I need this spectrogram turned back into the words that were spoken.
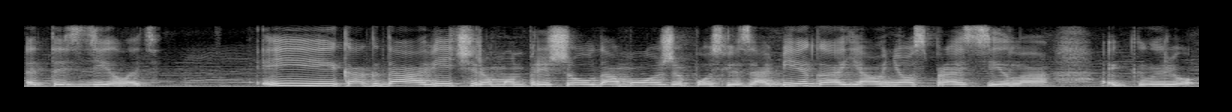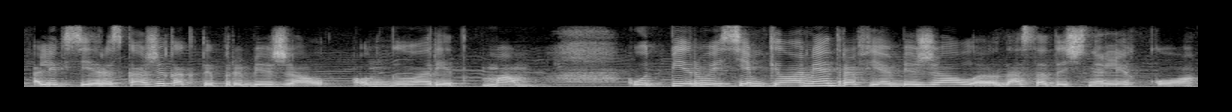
это сделать. И когда вечером он пришел домой уже после забега, я у него спросила, говорю, Алексей, расскажи, как ты пробежал. Он говорит, мам, вот первые 7 километров я бежал достаточно легко,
